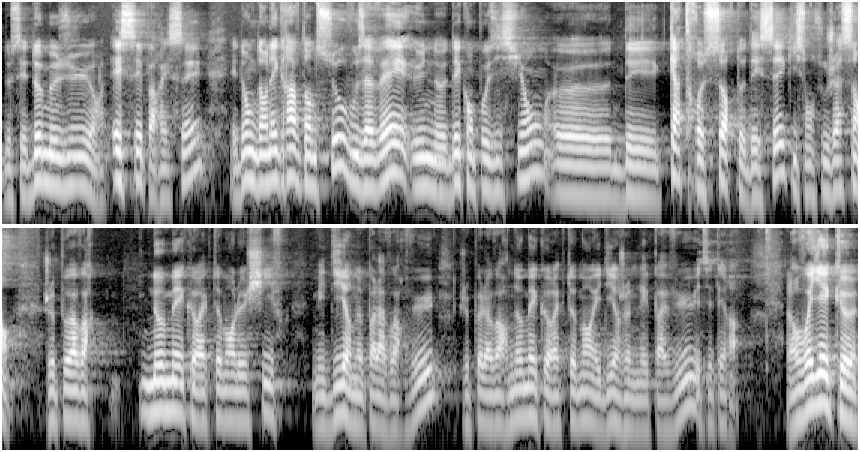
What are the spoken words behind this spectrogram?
de ces deux mesures essai par essai. Et donc dans les graphes d'en dessous, vous avez une décomposition euh, des quatre sortes d'essais qui sont sous-jacents. Je peux avoir nommé correctement le chiffre mais dire ne pas l'avoir vu. Je peux l'avoir nommé correctement et dire je ne l'ai pas vu, etc. Alors vous voyez que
